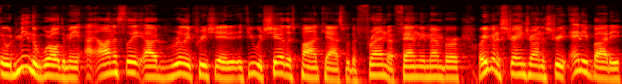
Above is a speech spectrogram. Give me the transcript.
it would mean the world to me. I, honestly, I would really appreciate it if you would share this podcast with a friend, a family member, or even a stranger on the street, anybody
